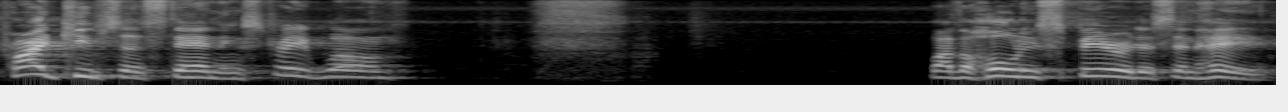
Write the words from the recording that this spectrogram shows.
Pride keeps us standing straight. Well, while the Holy Spirit is saying, hey,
